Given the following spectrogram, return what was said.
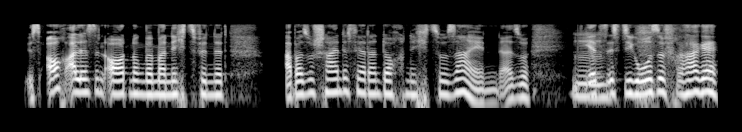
ist auch alles in Ordnung, wenn man nichts findet. Aber so scheint es ja dann doch nicht zu sein. Also mhm. jetzt ist die große Frage,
